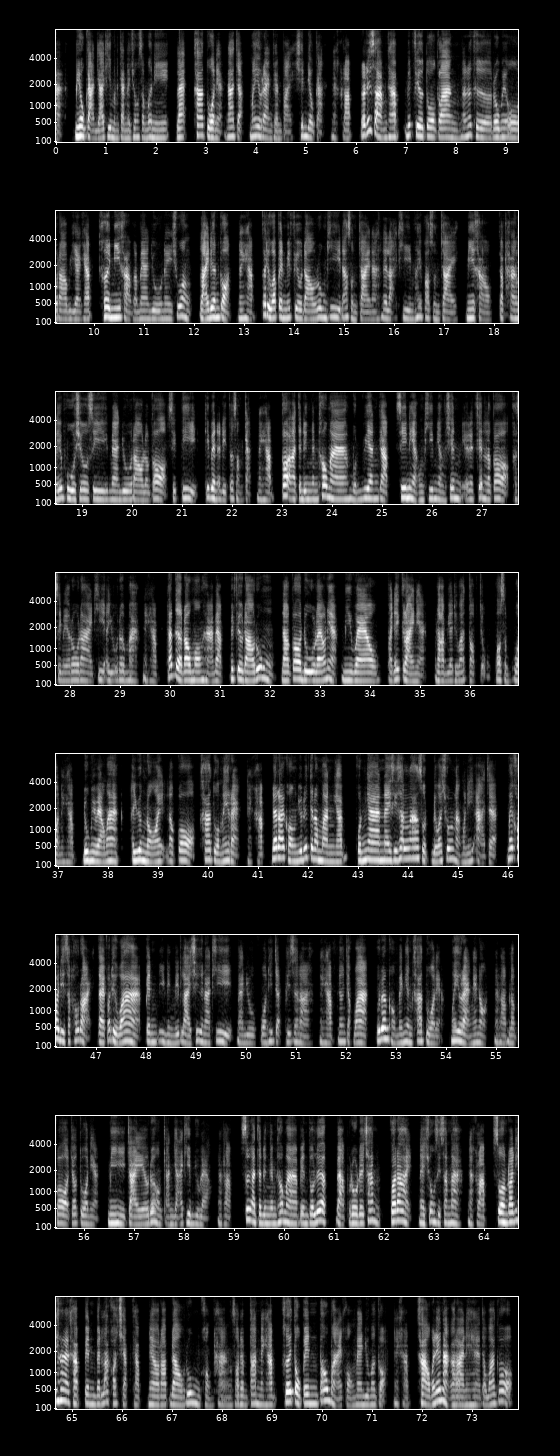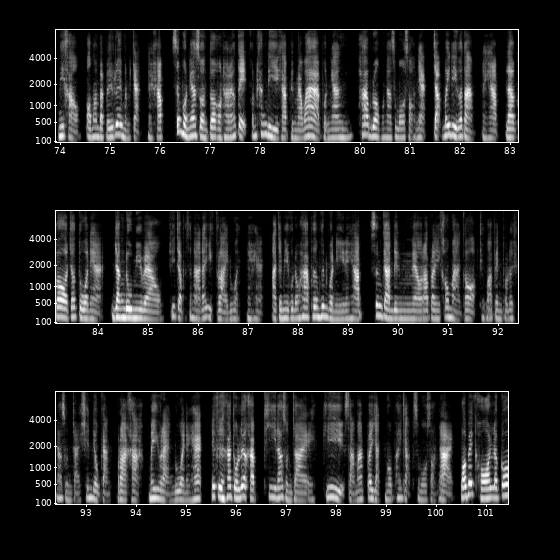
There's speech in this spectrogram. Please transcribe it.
มีโอกาสย้ายทีมเหมือนกันในช่วงซัมเมอร์นี้ และค่าตัวเนี่ยน่าจะไม่แรงเกินไปเช่นเดียวกันนะครับรายที่ 3 ครับมิดฟิลด์ตัวกลางนั่นก็คือโรเมโอราเวียครับเคยมีข่าวกับแมนยูในช่วง หลายเดือนก่อนนะครับ ก็ถือว่าเป็นมิดฟิลด์ดาวรุ่งที่น่าสนใจนะ หลาย ๆ ทีมให้ความสนใจมีข่าวกับทางลิเวอร์พูลเชลซีแมนยูเราแล้วก็ซิตี้ที่เป็นอดีตต้นสังกัดนะครับ ก็อาจจะดึงกันเข้ามาหมุนเวียนกับซีเนียร์ของทีมอย่างเช่นเอเรกเซนแล้วก็คาซิเมโรได้ที่อายุเริ่มมากนะครับ ถ้าเกิดเรามองหาแบบมิดฟิลด์ดาวรุ่ง แล้วก็ดูแล้วเนี่ยมีแววไปได้ไกลเนี่ย ราเบียถือว่าตอบโจทย์พอสมควรนะครับ ดูมีแววมาก อายุยังน้อย แล้วก็ค่าตัวไม่แรงนะครับในรายของยูริเตอรมันครับผลงานในซีซั่นล่าสุด หรือว่าช่วงหลังวันนี้อาจจะไม่ค่อยดีสักเท่าไหร่ แต่ก็ถือว่าเป็นอีกหนึ่งลิสต์รายชื่อนะที่แมนยูควรที่จะพิจารณานะครับ เนื่องจากว่าเรื่องของเม็ดเงินค่าตัวเนี่ยไม่แรงแน่นอนนะครับ แล้วก็เจ้าตัวเนี่ยมีใจเรื่องของการย้ายทีมอยู่แล้วนะครับ ซึ่งอาจจะดึงกันเข้ามาเป็นตัวเลือกแบบโรเ t ชั o นก็ได้ในช่วงซีซั่นหน้านะครับ ส่วนรายที่ 5 ครับ เป็นเบลล่าคอชแชปครับ แนวรับดาวรุ่งของทางซา u แ h มตันนะครับ เคยตกเป็นเป้าหมายของแมนยูมาก่อนนะครับ ข่าวไม่ได้หนักอะไรนะฮะแต่ว่าก็มีข่าวออกมาแบบเรื่อยๆเหมือนกันนะครับซึ่งผลงานส่วนตัวของทางนักเตะค่อนข้างดีครับถึงแม้ว่าผลงานภาพรวมของทางสโมสรเนี่ยจะไม่ดีก็ตามนะครับแล้วก็เจ้าตัวเนี่ยยังดูมีแววที่จะพัฒนาได้อีกไกลด้วยนะฮะอาจจะมีคุณภาพเพิ่มขึ้นกว่านี้นะครับซึ่งการดึงแนวรับรายนี้เข้ามาก็ถือว่าเป็นตัวเลือกที่น่าสนใจเช่นเดียวกัน ราคาไม่แรงด้วยนะฮะนี่คือ 5 ตัวเลือกครับที่น่าสนใจที่สามารถประหยัดงบให้กับสโมสรได้วอเบคคอนแล้วก็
